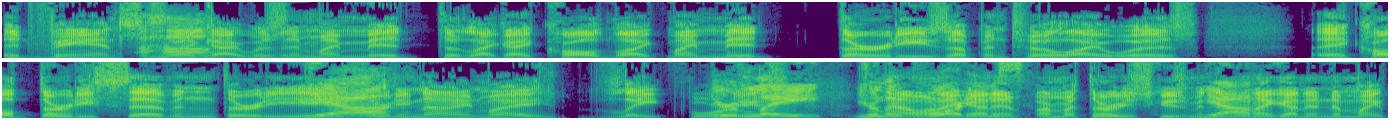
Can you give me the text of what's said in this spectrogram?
advanced, Uh-huh. like I was in my mid, to, like I called like my mid 30s up until I was, they called 37, 38, Yeah. 39, my late 40s. You're late. You're now late when I got in, or my 30s, excuse me. Yeah. Then when I got into my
